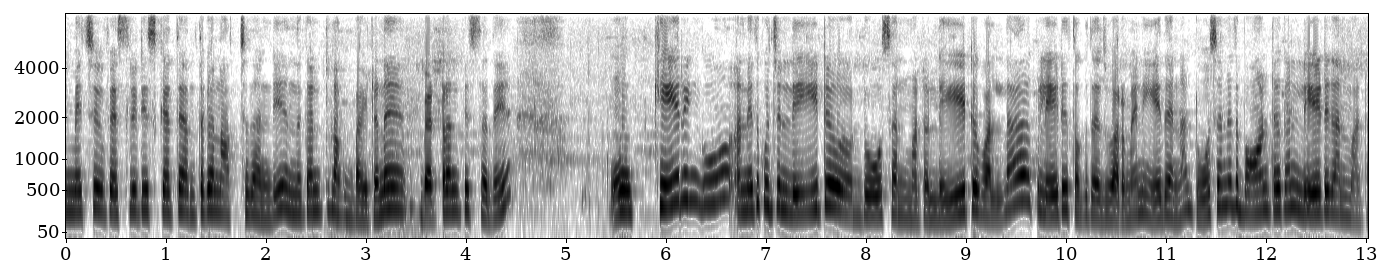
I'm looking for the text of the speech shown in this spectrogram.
ఎంహెచ్ ఫెసిలిటీస్కి అయితే అంతగా నచ్చదండి. ఎందుకంటే నాకు బయటనే బెటర్ అనిపిస్తుంది. కేరింగ్ అనేది కొంచెం లేట్ డోస్ అనమాట లేట్ వల్ల లేట్ తగ్గుతుంది జ్వరమైన ఏదైనా. డోస్ అనేది బాగుంటుంది కానీ లేట్గా అనమాట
